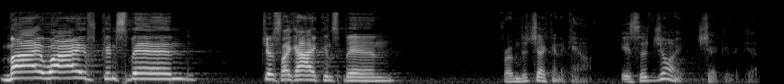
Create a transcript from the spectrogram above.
My wife can spend just like I can spend from the checking account. It's a joint checking account.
